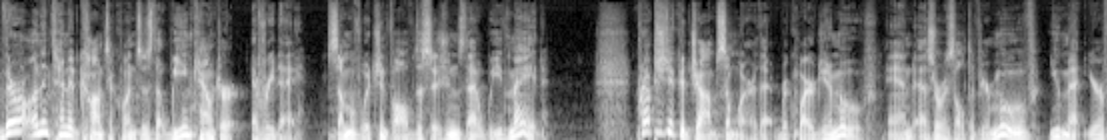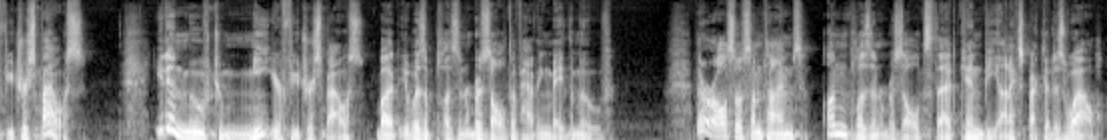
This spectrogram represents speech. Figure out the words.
There are unintended consequences that we encounter every day, some of which involve decisions that we've made. Perhaps you took a job somewhere that required you to move, and as a result of your move, you met your future spouse. You didn't move to meet your future spouse, but it was a pleasant result of having made the move. There are also sometimes unpleasant results that can be unexpected as well.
